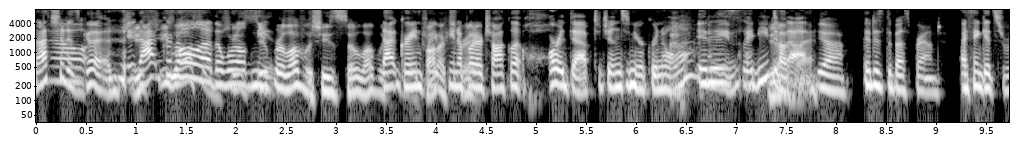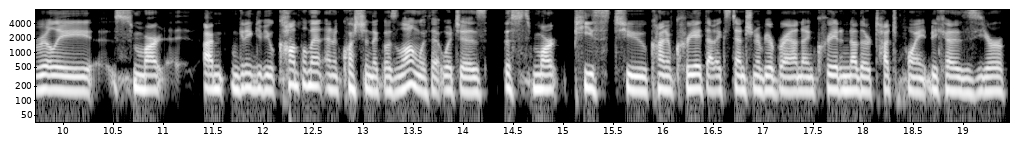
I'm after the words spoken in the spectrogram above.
That shit is good. She- that granola awesome. the She's world needs. super lovely. She's so lovely. That The grain free peanut great. butter chocolate. or adaptogens in your granola. It I is, mean, I needed totally. that. Yeah, it is the best brand. I think it's really smart. I'm going to give you a compliment and a question that goes along with it, which is the smart piece to kind of create that extension of your brand and create another touch point because your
